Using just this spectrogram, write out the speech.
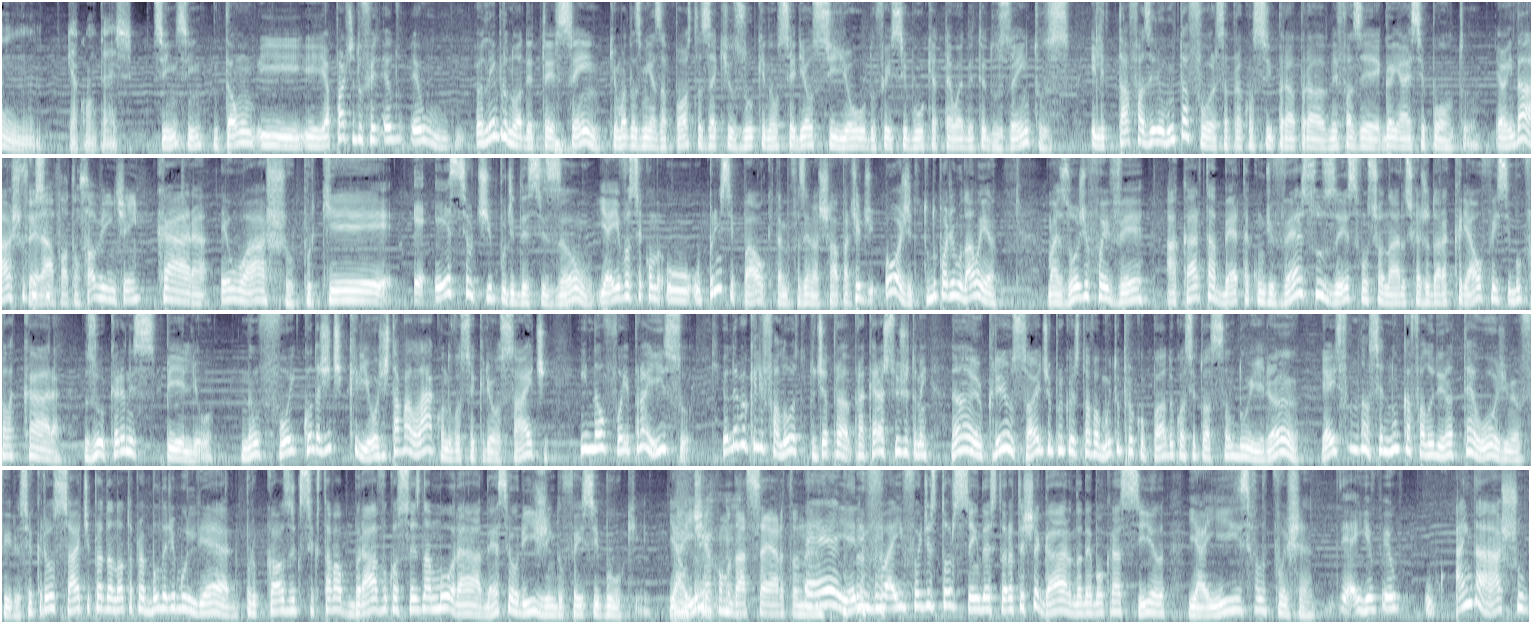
que acontece. Sim, sim. Então, e, e a parte do Facebook. Eu, eu, eu lembro no ADT 100 que uma das minhas apostas é que o Zuck não seria o CEO do Facebook até o ADT 200. Ele tá fazendo muita força pra conseguir para para me fazer ganhar esse ponto. Eu ainda acho que. Será? Faltam só 20, hein? Cara, eu acho, porque é- esse é o tipo de decisão. E aí você. come- O, o principal que tá me fazendo achar a partir de hoje, tudo pode mudar amanhã. Mas hoje foi ver a carta aberta com diversos ex-funcionários que ajudaram a criar o Facebook e falar: cara, Zucker no espelho. Não foi. Quando a gente criou, a gente tava lá quando você criou o site e não foi pra isso. Eu lembro que ele falou outro dia pra, pra Kara Suja também. Não, eu criei o site porque eu estava muito preocupado com a situação do Irã. E aí ele falou: Não, você nunca falou do Irã até hoje, meu filho. Você criou o site pra dar nota pra bunda de mulher, por causa que você estava bravo com as suas namoradas. Essa é a origem do Facebook. E não aí. tinha como dar certo, né? É, e ele vai, foi distorcendo a história até chegar na democracia. E aí você fala, poxa, eu, eu ainda acho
